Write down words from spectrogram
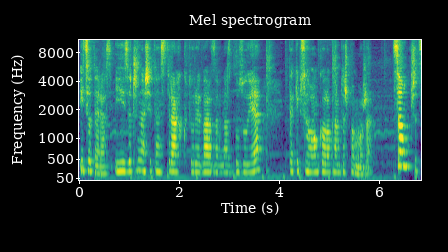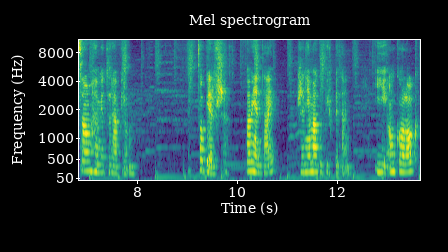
I co teraz? I zaczyna się ten strach, który bardzo w nas buzuje. Taki psychoonkolog nam też pomoże. Co przed całą chemioterapią? Po pierwsze, pamiętaj, że nie ma głupich pytań. I onkolog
